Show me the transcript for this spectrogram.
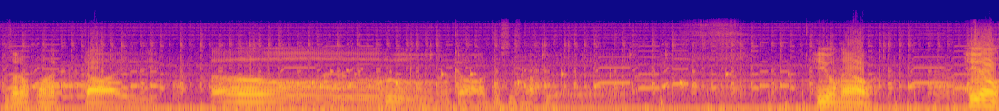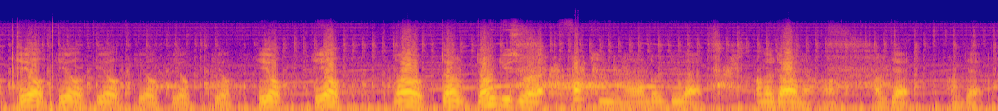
Because I don't want to die. Oh, God. This is not good. Heal now. Heal. Heal. Heal. Heal. Heal. Heal. Heal. Heal. Heal. No. Don't. Don't use your... Uh, fuck you, man. Don't do that. I'm gonna die now. Oh, I'm dead. I'm dead.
